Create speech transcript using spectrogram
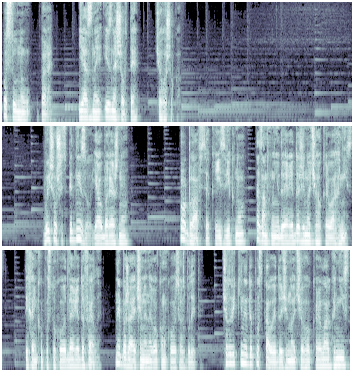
посунув уперед. Я знай... і знайшов те, чого шукав. Вийшовши з під низу, я обережно пробрався крізь вікно та замкнені двері до жіночого крила гнізд, тихенько постукали двері до фели, не бажаючи ненароком когось розбудити. Чоловіки не допускали до жіночого крила гнізд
